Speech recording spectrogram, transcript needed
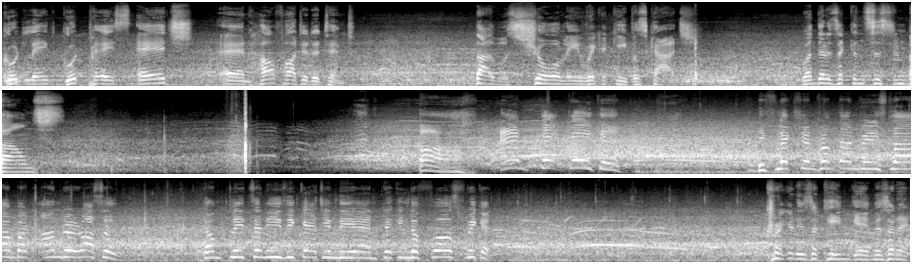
Good length, good pace, edge, and half-hearted attempt. That was surely wicketkeeper's catch. When there is a consistent bounce. Ah, and get taken. Deflection from Tanvir Islam, but Andre Russell completes an easy catch in the end, taking the first wicket. Cricket is a team game, isn't it?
